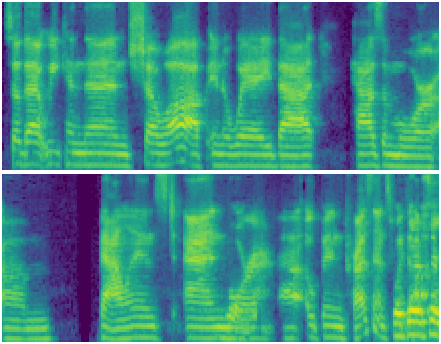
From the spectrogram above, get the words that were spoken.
so that we can then show up in a way that has a more um, balanced and more uh, open presence. But there's a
